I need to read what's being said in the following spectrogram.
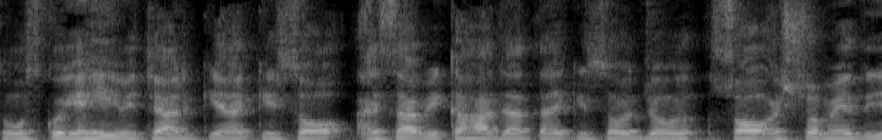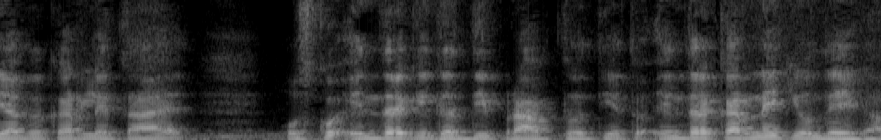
तो उसको यही विचार किया कि सौ, ऐसा भी कहा जाता है कि सौ, जो सौ अश्वमेध यज्ञ कर लेता है उसको इंद्र की गद्दी प्राप्त होती है तो इंद्र करने क्यों देगा?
